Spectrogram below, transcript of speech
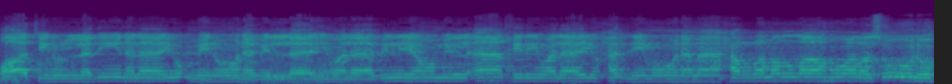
قاتلوا الذين لا يؤمنون بالله ولا باليوم الآخر ولا يحرمون ما حرم الله ورسوله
